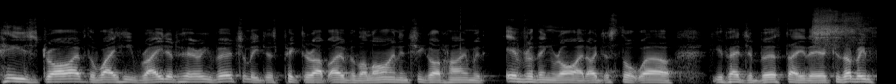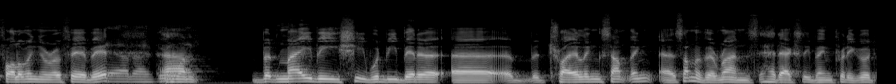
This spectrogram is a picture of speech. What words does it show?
his drive, the way he rated her, he virtually just picked her up over the line and she got home with everything right. I just thought, wow, you've had your birthday there because I've been following her a fair bit. Yeah, I know. Very um, well. But maybe she would be better uh, trailing something. Uh, some of her runs had actually been pretty good.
